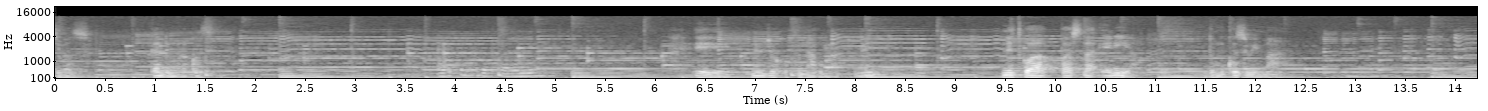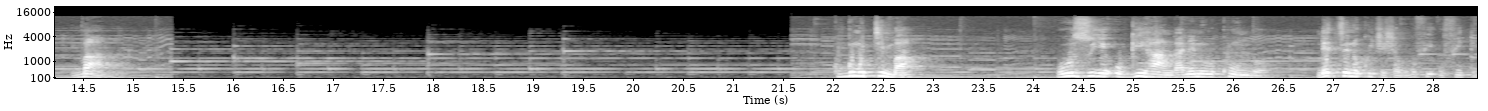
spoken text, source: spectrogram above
kibazo kandi murakoze ariko ntabwo twabamenye eee ni byo koko ntabwo mwatumenye nitwa pasita eliya ndi umukozi w'imana imana kubw'umutima wuzuye ubwihangane n'urukundo ndetse no kwicisha bugufi ufite.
